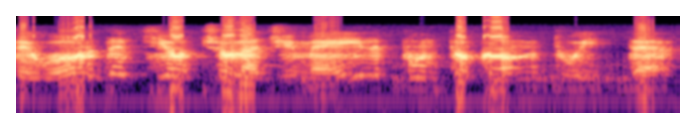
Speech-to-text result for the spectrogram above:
the World chiocciolagmail.com Twitter.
